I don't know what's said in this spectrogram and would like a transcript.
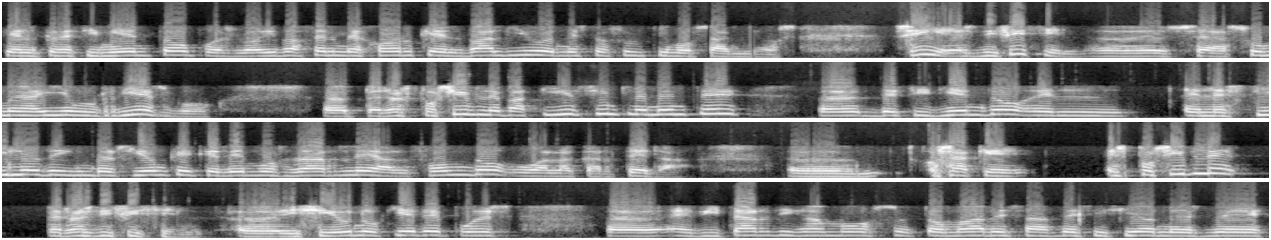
que el crecimiento pues lo iba a hacer mejor que el value en estos últimos años. Sí, es difícil, eh, se asume ahí un riesgo, eh, pero es posible batir simplemente eh, decidiendo el, el estilo de inversión que queremos darle al fondo o a la cartera. Eh, o sea que es posible, pero es difícil. Eh, y si uno quiere, pues, eh, evitar, digamos, tomar esas decisiones de,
